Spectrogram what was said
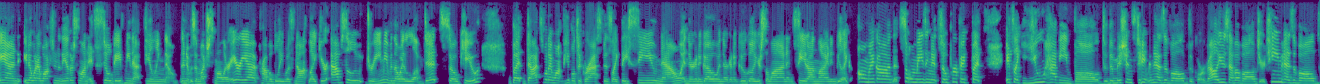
And, you know, when I walked into the other salon, it still gave me that feeling though. And it was a much smaller area. It probably was not like your absolute dream, even though I loved it. So cute but that's what I want people to grasp is like they see you now and they're going to go and they're going to Google your salon and see it online and be like, oh my God, that's so amazing. It's so perfect. But it's like you have evolved. The mission statement has evolved. The core values have evolved. Your team has evolved.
